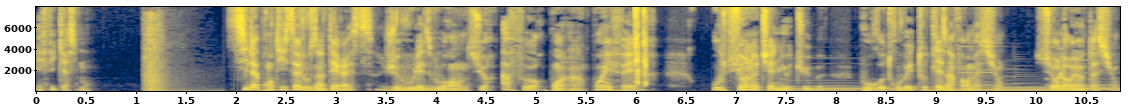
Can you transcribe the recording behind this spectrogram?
efficacement. Si l'apprentissage vous intéresse, je vous laisse vous rendre sur afor.1.fr ou sur notre chaîne YouTube pour retrouver toutes les informations sur l'orientation.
